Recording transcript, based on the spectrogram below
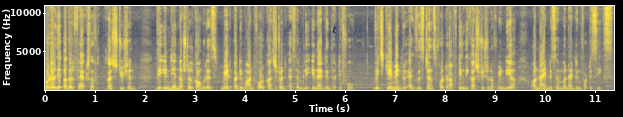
What are the other facts of Constitution? The Indian National Congress made a demand for Constituent Assembly in 1934, which came into existence for drafting the Constitution of India on 9 December 1946.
